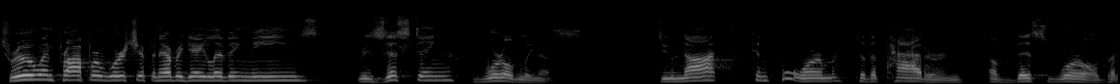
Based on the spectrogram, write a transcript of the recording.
True and proper worship in everyday living means resisting worldliness. Do not conform to the pattern of this world. But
